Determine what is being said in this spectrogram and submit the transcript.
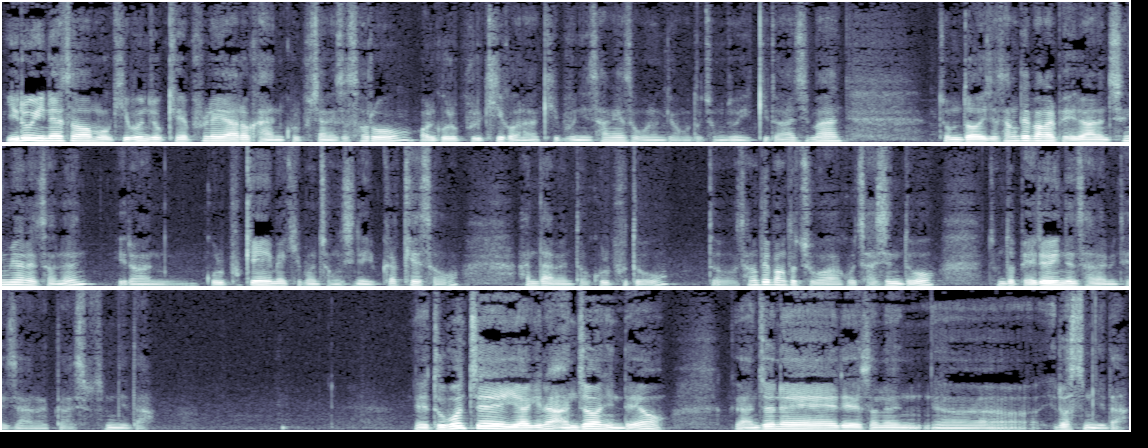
이로 인해서 뭐 기분 좋게 플레이하러 간 골프장에서 서로 얼굴을 붉히거나 기분이 상해서 오는 경우도 종종 있기도 하지만 좀 더 이제 상대방을 배려하는 측면에서는 이런 골프 게임의 기본 정신에 입각해서 한다면 더 골프도 또 상대방도 좋아하고 자신도 좀 더 배려 있는 사람이 되지 않을까 싶습니다. 네, 두 번째 이야기는 안전인데요. 그 안전에 대해서는 어, 이렇습니다.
